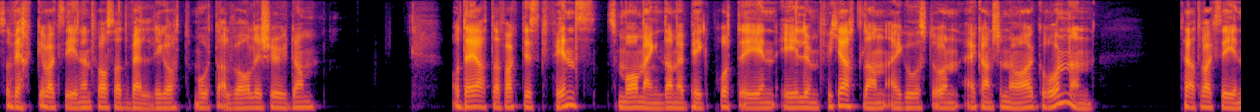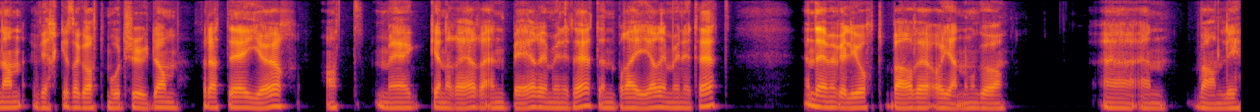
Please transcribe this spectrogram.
så virker vaksinen fortsatt veldig godt mot alvorlig sykdom. Og det at det faktisk finnes små mengder med piggprotein i lymfekjertlene en god stund, er kanskje noe av grunnen til at vaksinene virker så godt mot sykdom, for det gjør at vi genererer en bedre immunitet, en bredere immunitet, enn det vi ville gjort bare ved å gjennomgå eh, en vanlig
